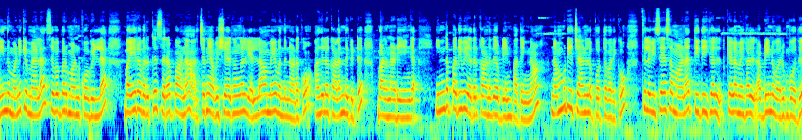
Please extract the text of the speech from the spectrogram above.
ஐந்து மணிக்கு மேலே சிவபெருமான் கோவிலில் பைரவருக்கு சிறப்பான அர்ச்சனை அபிஷேகங்கள் எல்லாமே வந்து நடக்கும். அதில் கலந்துக்கிட்டு பலனடையுங்க. இந்த பதிவு எதற்கானது அப்படின்னு பார்த்தீங்கன்னா நம்முடைய சேனலை பொறுத்த வரைக்கும் சில விசேஷமான திதிகள் கிழமைகள் அப்படின்னு வரும்போது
